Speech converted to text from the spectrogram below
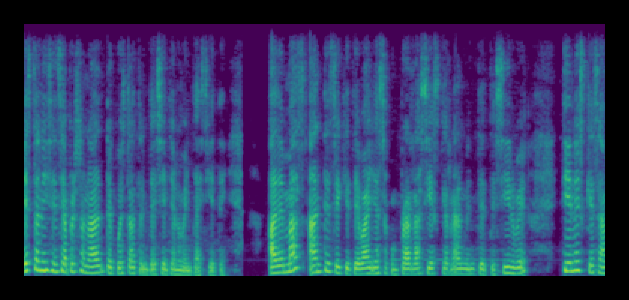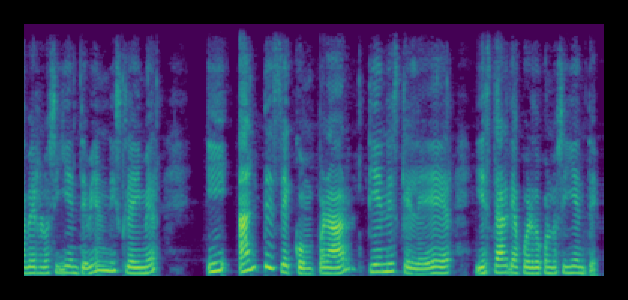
Esta licencia personal te cuesta $37.97. Además, antes de que te vayas a comprarla, si es que realmente te sirve, tienes que saber lo siguiente. Viene un disclaimer y antes de comprar tienes que leer y estar de acuerdo con lo siguiente.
